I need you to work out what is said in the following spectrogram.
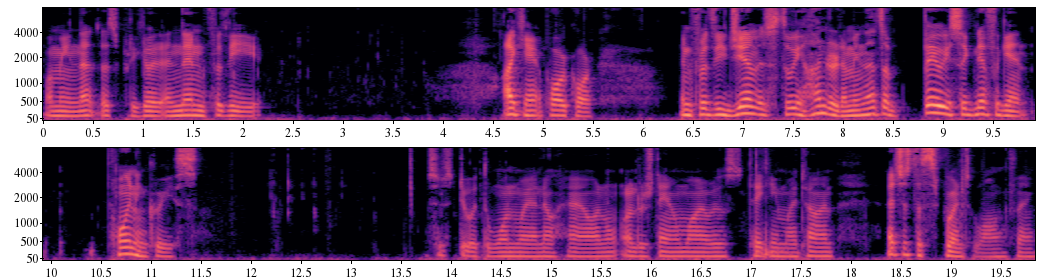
I mean, that that's pretty good. And then for the... I can't parkour. And for the gym, it's 300. I mean, that's a very significant point increase. Let's just do it the one way I know how. I don't understand why I was taking my time. That's just a sprint along thing.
